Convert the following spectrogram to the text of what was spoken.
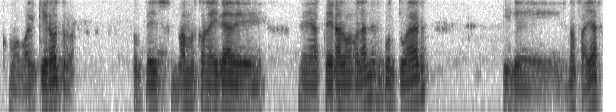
como cualquier otro. Entonces vamos con la idea de, hacer algo grande, puntuar y de no fallar.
